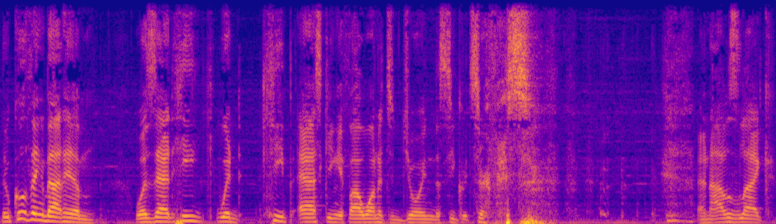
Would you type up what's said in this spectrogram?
the cool thing about him was that he would keep asking if I wanted to join the Secret Service. and I was like,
